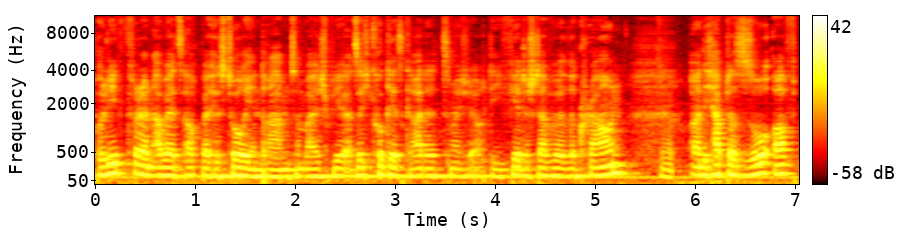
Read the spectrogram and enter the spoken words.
Politthrillern, aber jetzt auch bei Historiendramen zum Beispiel. Also ich gucke jetzt gerade zum Beispiel auch die vierte Staffel The Crown ja. und ich habe das so oft,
